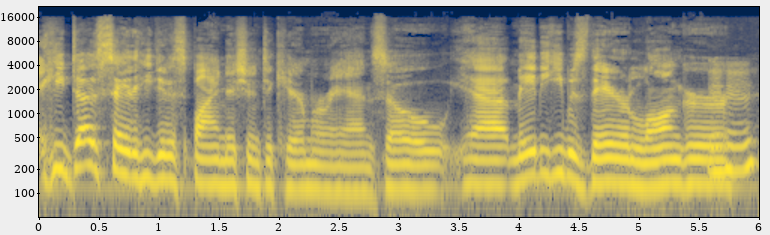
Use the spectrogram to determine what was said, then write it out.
he does say that he did a spy mission to Kaer Morhen, so yeah, maybe he was there longer Mm-hmm.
